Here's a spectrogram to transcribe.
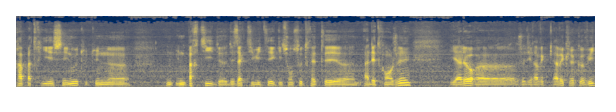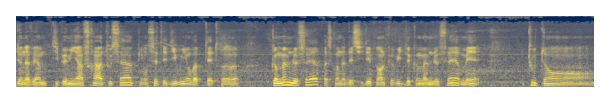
rapatrier chez nous toute une, partie des activités qui sont sous-traitées à l'étranger. Et alors, je veux dire, avec, avec le Covid, on avait un petit peu mis un frein à tout ça, puis on s'était dit, oui, on va peut-être quand même le faire, parce qu'on a décidé pendant le Covid de quand même le faire, mais tout en...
